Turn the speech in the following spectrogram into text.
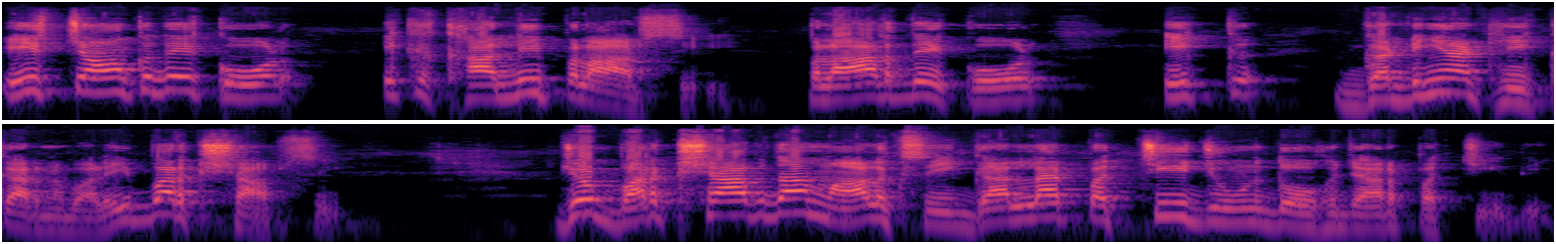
ਇਸ ਚੌਂਕ ਦੇ ਕੋਲ ਇੱਕ ਖਾਲੀ ਪਲਾਟ ਸੀ। ਪਲਾਟ ਦੇ ਕੋਲ ਇੱਕ ਗੱਡੀਆਂ ਠੀਕ ਕਰਨ ਵਾਲੀ ਵਰਕਸ਼ਾਪ ਸੀ। ਜੋ ਵਰਕਸ਼ਾਪ ਦਾ ਮਾਲਕ ਸੀ, ਗੱਲ ਹੈ 25 ਜੂਨ 2025 ਦੀ।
